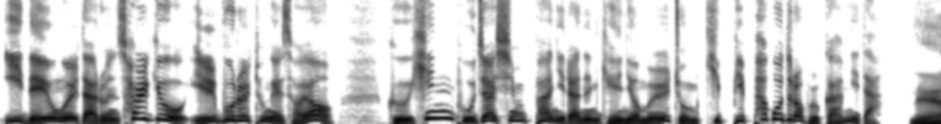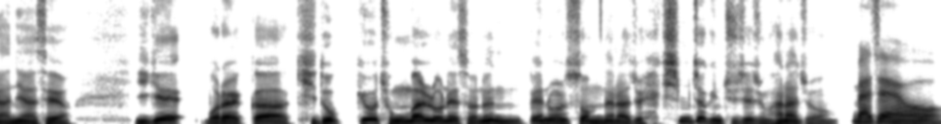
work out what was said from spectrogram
이 내용을 다룬 설교 일부를 통해서요. 그 흰 보좌 심판이라는 개념을 좀 깊이 파고들어 볼까 합니다. 네, 안녕하세요. 이게 뭐랄까 기독교 종말론에서는 빼놓을 수 없는 아주 핵심적인 주제 중 하나죠. 맞아요.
